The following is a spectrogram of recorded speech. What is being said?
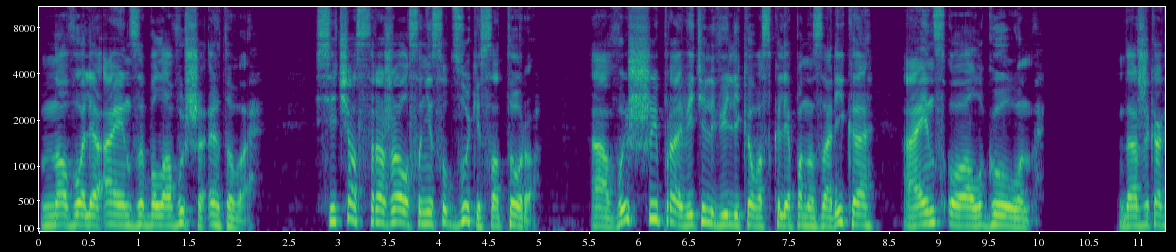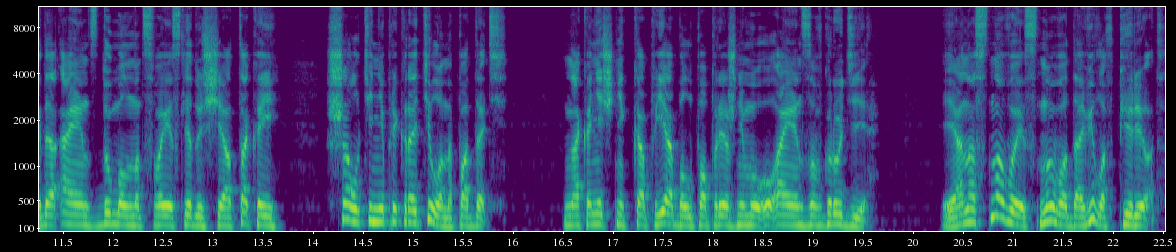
Но воля Айнза была выше этого. Сейчас сражался не Судзуки Сатору, а высший правитель великого склепа Назарика Айнс Оалгуун. Даже когда Айнс думал над своей следующей атакой, Шалти не прекратила нападать. Наконечник копья был по-прежнему у Айнза в груди. И она снова и снова давила вперед.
